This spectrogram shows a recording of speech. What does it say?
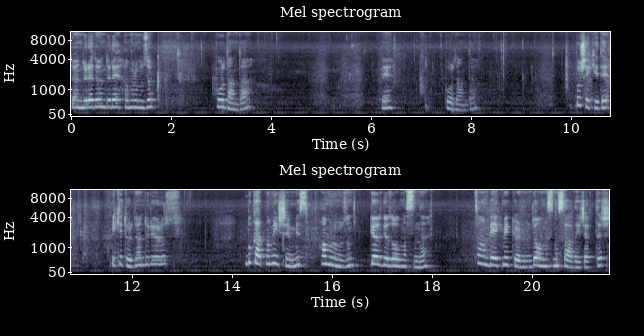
Döndüre döndüre hamurumuzu buradan da ve buradan da bu şekilde iki tur döndürüyoruz. Bu katlama işlemimiz hamurumuzun göz göz olmasını tam bir ekmek görünümünde olmasını sağlayacaktır.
